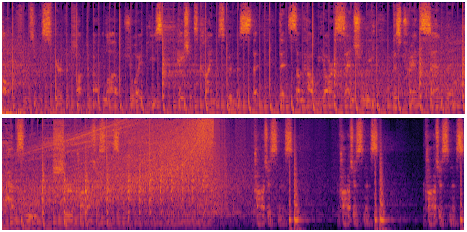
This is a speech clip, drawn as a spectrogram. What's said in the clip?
all the fruits of the spirit that talked about love, joy, peace, patience, kindness, goodness, that and somehow we are essentially this transcendent, absolute, pure consciousness. Consciousness. Consciousness. Consciousness.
